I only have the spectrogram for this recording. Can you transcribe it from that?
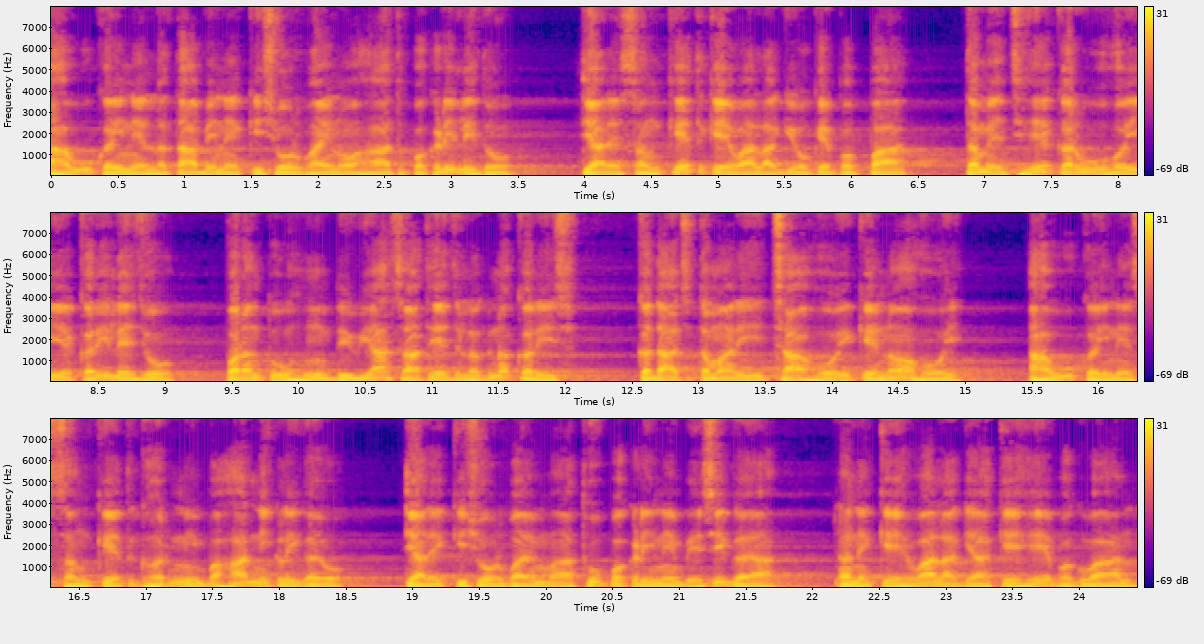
આવું કહીને લતાબેને કિશોરભાઈનો હાથ પકડી લીધો. ત્યારે સંકેત કહેવા લાગ્યો કે, પપ્પા તમે જે કરવું હોય એ કરી લેજો, પરંતુ હું દિવ્યા સાથે જ લગ્ન કરીશ. કદાચ તમારી ઈચ્છા હોય કે ન હોય, આવું કહીને સંકેત ઘરની બહાર નીકળી ગયો. ત્યારે કિશોરભાઈ માથું પકડીને બેસી ગયા અને કહેવા લાગ્યા કે, હે ભગવાન,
